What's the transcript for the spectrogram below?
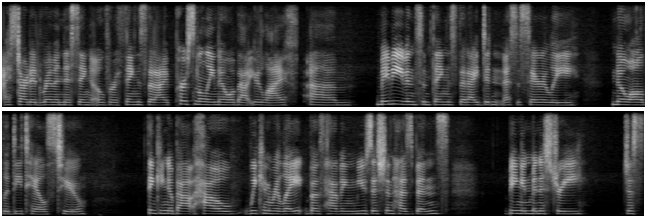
I started reminiscing over things that I personally know about your life. Um, maybe even some things that I didn't necessarily know all the details to. Thinking about how we can relate, both having musician husbands, being in ministry, just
